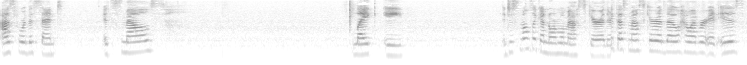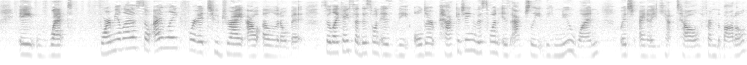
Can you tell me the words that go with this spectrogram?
As for the scent, it smells like a it just smells like a normal mascara. This mascara though, however, it is a wet formula, so I like for it to dry out a little bit. So like I said, this one is the older packaging. This one is actually the new one, which I know you can't tell from the bottle,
